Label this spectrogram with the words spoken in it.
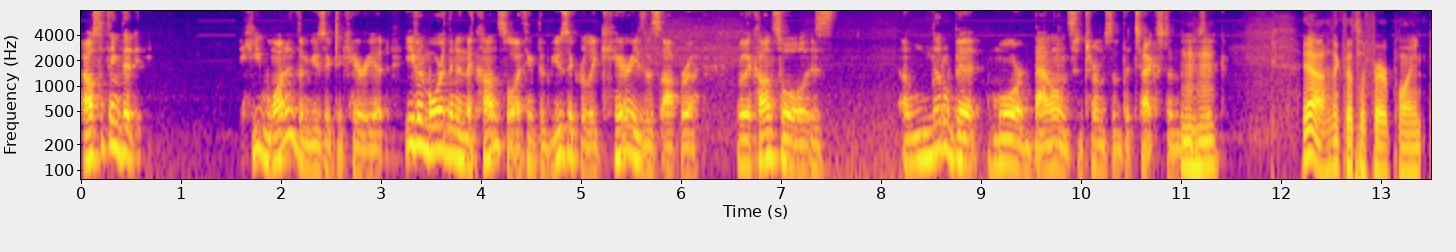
I also think that he wanted the music to carry it even more than in the Consul. I think the music really carries this opera, where the Consul is a little bit more balanced in terms of the text and the Mhm. music. Yeah, I think that's a fair point.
